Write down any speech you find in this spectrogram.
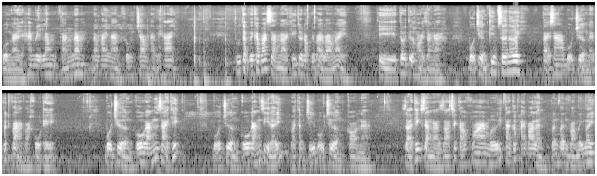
của ngày 25 tháng 5 năm 2022. Thú thật với các bác rằng là khi tôi đọc cái bài báo này thì tôi tự hỏi rằng là Bộ trưởng Kim Sơn ơi, tại sao Bộ trưởng lại vất vả và khổ thế? Bộ trưởng cố gắng giải thích bộ trưởng cố gắng gì đấy và thậm chí bộ trưởng còn là giải thích rằng là giá sách giáo khoa mới tăng gấp 2 3 lần, vân vân và mây mây.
